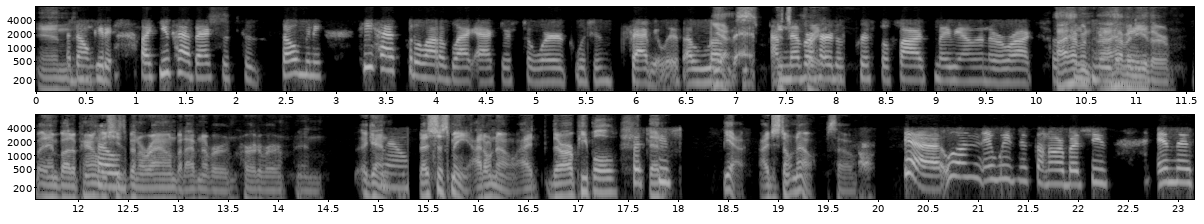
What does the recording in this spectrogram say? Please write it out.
And I don't get it. Like you have access to so many. He has put a lot of black actors to work, which is fabulous. I love Yes, that. I've never great. heard of Crystal Fox. Maybe I'm under a rock. so I haven't I haven't either. But and, but apparently So- she's been around, but I've never heard of her. And again, that's just me. I don't know. I there are people. But that- she's Yeah, I just don't know. So yeah. Well, and, and we just don't know her. But she's in this.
